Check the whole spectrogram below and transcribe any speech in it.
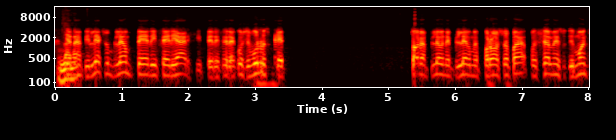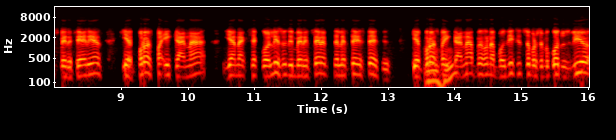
και ναι. να επιλέξουν πλέον περιφερειάρχη, περιφερειακούς συμβούλους. Ε, τώρα πλέον επιλέγουμε πρόσωπα που θέλουν στο τιμόνι της περιφέρειας και πρόσωπα ικανά για να ξεκολλήσουν την περιφέρεια τις τελευταίες θέσεις και πρόσωπα mm-hmm. ικανά που έχουν αποδείξει στο προσωπικό τους βίο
